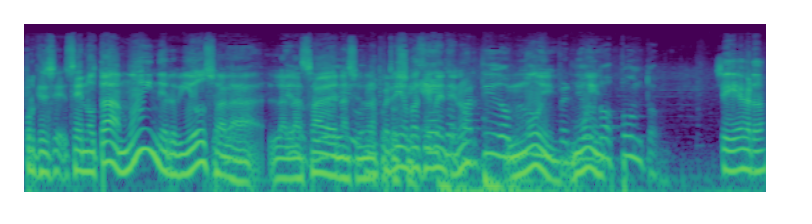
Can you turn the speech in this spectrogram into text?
Porque se, se notaba muy nerviosa la, la, saga de. Nacional Potosí. fácilmente, este ¿no? partido Muy, perdió muy. dos puntos. Sí, es verdad.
